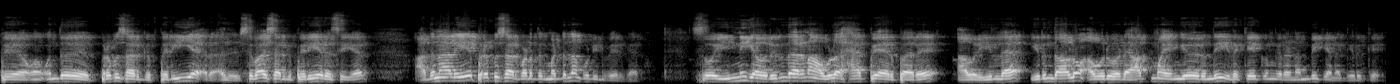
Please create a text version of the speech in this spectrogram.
பெ- வந்து பிரபு சாருக்கு பெரிய அது சிவாஜி சாருக்கு பெரிய ரசிகர். அதனாலேயே பிரபு சார் படத்துக்கு மட்டும்தான் கூட்டிகிட்டு போயிருக்காரு. ஸோ இன்னைக்கு அவர் இருந்தாருன்னா அவ்வளோ ஹாப்பியாக இருப்பார். அவர் இல்லை. இருந்தாலும் அவரோட ஆத்மா எங்கேயோ இருந்து இதை கேட்குங்கிற நம்பிக்கை எனக்கு இருக்குது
